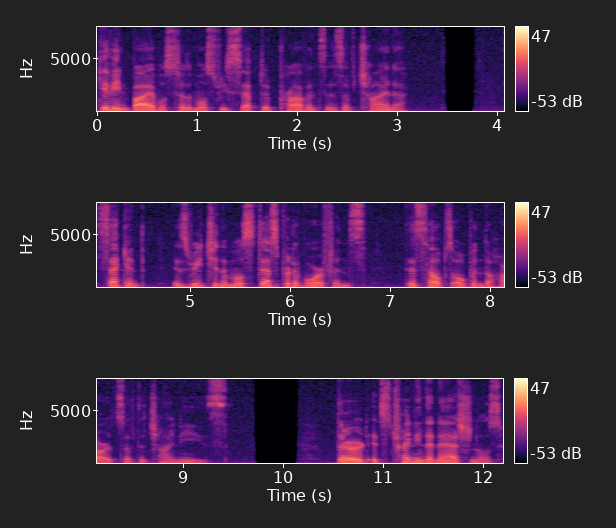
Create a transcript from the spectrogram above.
giving Bibles to the most receptive provinces of China. Second, is reaching the most desperate of orphans. This helps open the hearts of the Chinese. Third, it's training the nationals.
